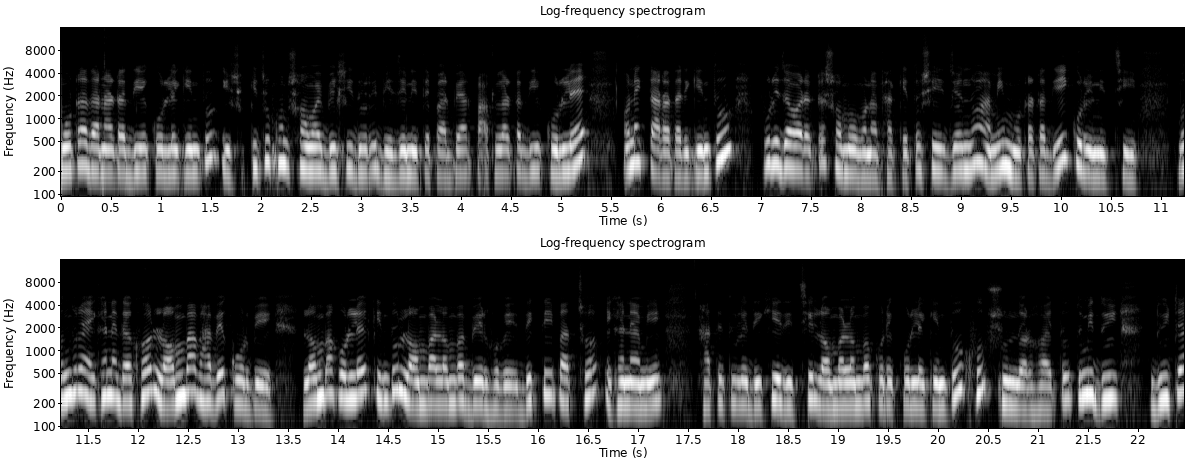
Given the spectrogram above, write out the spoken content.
মোটা দানাটা দিয়ে করলে কিন্তু কিছু কিছুক্ষণ সময় বেশি ধরে ভেজে নিতে পারবে। আর পাতলাটা দিয়ে করলে অনেক তাড়াতাড়ি কিন্তু পুড়ে যাওয়ার একটা সম্ভাবনা থাকে। তো সেই জন্য আমি মোটাটা দিয়েই করে নিচ্ছি। বন্ধুরা, এখানে দেখো লম্বাভাবে করবে। লম্বা করলে কিন্তু লম্বা লম্বা বের হবে। দেখতেই পাচ্ছ, এখানে আমি হাতে তুলে দেখিয়ে দিচ্ছি। লম্বা লম্বা করে করলে কিন্তু খুব সুন্দর হয়। তো তুমি দুই, দুইটা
